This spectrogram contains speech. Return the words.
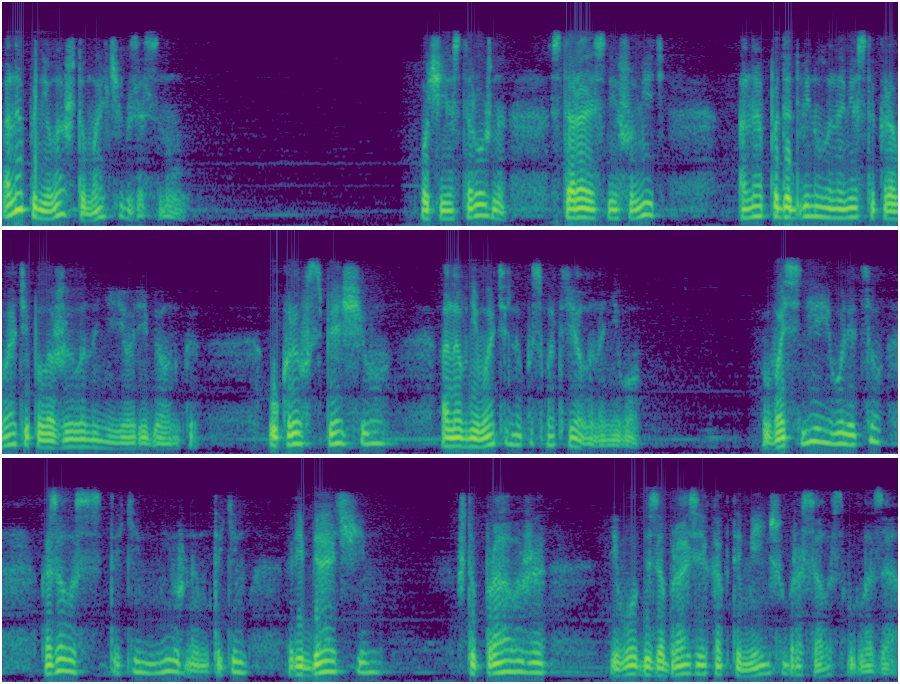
она поняла, что мальчик заснул. Очень осторожно, стараясь не шуметь, она пододвинула на место кровати и положила на нее ребенка. Укрыв спящего, она внимательно посмотрела на него. Во сне его лицо казалось таким мирным, таким ребячьим, что, право же, его безобразие как-то меньше бросалось в глаза.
